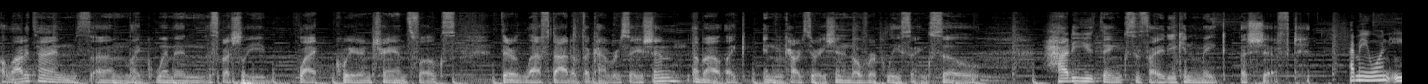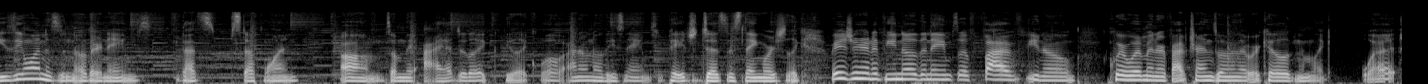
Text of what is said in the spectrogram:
a lot of times, um, like women, especially black, queer, and trans folks, they're left out of the conversation about like incarceration and over policing. So, how do you think society can make a shift? I mean, one easy one is to know their names. That's step one. Um, something I had to like be like, well, I don't know these names. And Paige does this thing where she's like, raise your hand if you know the names of five, you know, queer women or five trans women that were killed. And I'm like, what?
